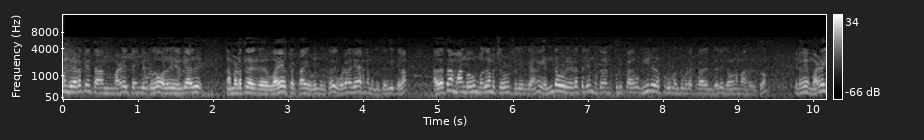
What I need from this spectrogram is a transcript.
ஒரு இடத்தையும் தான் மழை தேங்கி இருக்கோ அல்லது எங்கேயாவது நம்ம இடத்துல வயர் கட்டாய் விழுந்திருக்கோ உடனடியாக நமக்கு தெரிவிக்கலாம். அதை தான் மாண்பும் முதலமைச்சரும் சொல்லியிருக்காங்க. எந்த ஒரு இடத்துலையும் முதல் குறிப்பாக உயிரிழப்புகள் வந்துவிடக்கூடாது என்பதில் கவனமாக இருக்கிறோம். எனவே மழை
